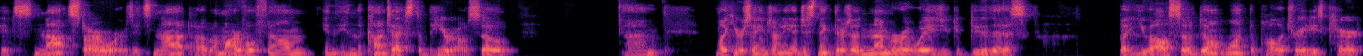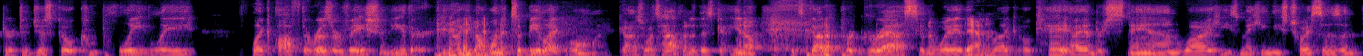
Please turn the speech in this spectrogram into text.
it's not Star Wars. It's not a, a Marvel film in in the context of the hero. So um, like you were saying, Johnny, I just think there's a number of ways you could do this, but you also don't want the Paul Atreides character to just go completely like off the reservation either. You know, you don't want it to be like, oh my gosh, what's happened to this guy? You know, it's got to progress in a way that yeah. you're like, okay, I understand why he's making these choices and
